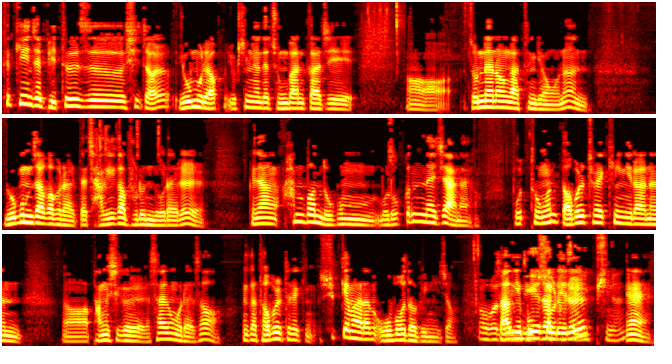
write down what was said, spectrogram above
특히 이제 비틀즈 시절 요 무렵 60년대 중반까지 어, 존 레논 같은 경우는 녹음 작업을 할 때 자기가 부른 노래를 그냥 한 번 녹음으로 끝내지 않아요. 보통은 double tracking이라는 어, 방식을 사용을 해서 그러니까 double tracking 쉽게 말하면 overdubbing이죠. 자기 목소리를. 예.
